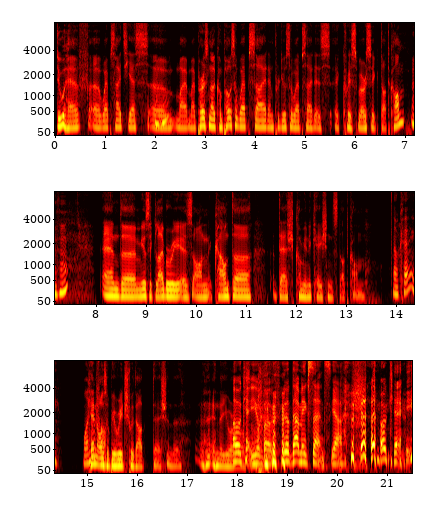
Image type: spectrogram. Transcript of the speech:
do have uh, websites. Yes. Uh, Mhm. My my personal composer website and producer website is uh, chriswirsig.com. Mm-hmm. And the music library is on counter-communications.com. Okay. Wonderful. Can also be reached without dash in the in the URL. Okay, so- you both. That makes sense. Yeah. okay.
